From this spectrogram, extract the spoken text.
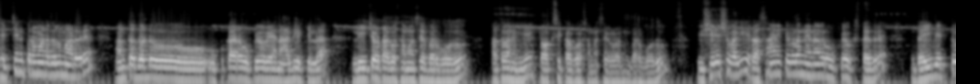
ಹೆಚ್ಚಿನ ಪ್ರಮಾಣದಲ್ಲಿ ಮಾಡಿದ್ರೆ ಅಂಥ ದೊಡ್ಡ ಉಪಕಾರ, ಉಪಯೋಗ ಏನು ಆಗಲಿಕ್ಕಿಲ್ಲ. ಲೀಚ್ ಔಟ್ ಆಗೋ ಸಮಸ್ಯೆ ಬರ್ಬೋದು ಅಥವಾ ನಿಮಗೆ ಟಾಕ್ಸಿಕ್ ಆಗೋ ಸಮಸ್ಯೆಗಳನ್ನು ಬರ್ಬೋದು. ವಿಶೇಷವಾಗಿ ರಾಸಾಯನಿಕಗಳನ್ನು ಏನಾದರೂ ಉಪಯೋಗಿಸ್ತಾ ಇದ್ರೆ ದಯವಿಟ್ಟು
